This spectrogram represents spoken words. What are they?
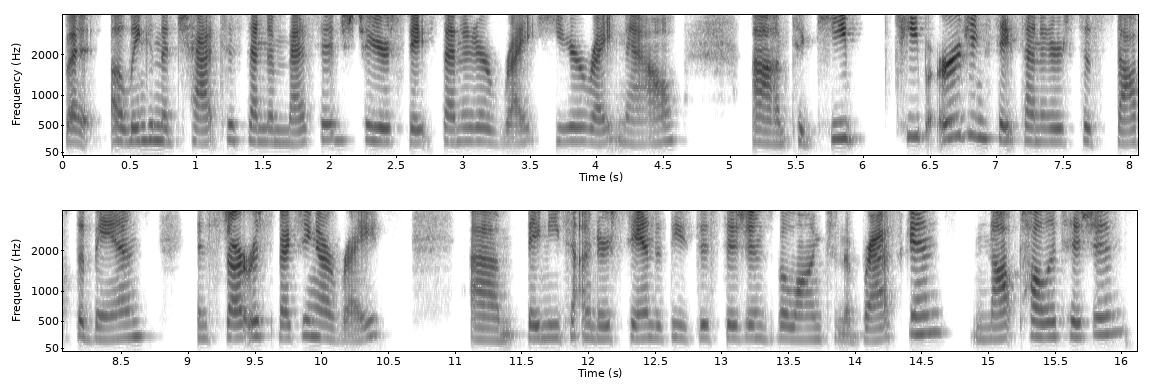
but a link in the chat to send a message to your state senator right here, right now, um, to keep keep urging state senators to stop the bans and start respecting our rights. Um, they need to understand that these decisions belong to Nebraskans, not politicians.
